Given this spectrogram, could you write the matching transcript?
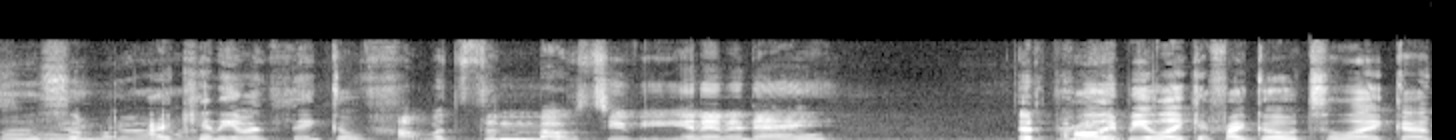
Oh my mo- I can't even think of. How, what's the most you've eaten in a day? It'd probably mean- be like if I go to like a,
